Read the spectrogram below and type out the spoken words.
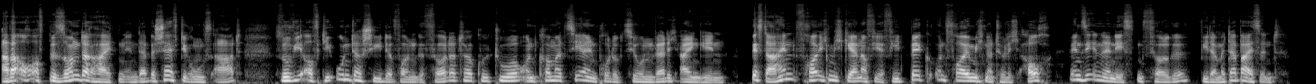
Aber auch auf Besonderheiten in der Beschäftigungsart sowie auf die Unterschiede von geförderter Kultur und kommerziellen Produktionen werde ich eingehen. Bis dahin freue ich mich gern auf Ihr Feedback und freue mich natürlich auch, wenn Sie in der nächsten Folge wieder mit dabei sind.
